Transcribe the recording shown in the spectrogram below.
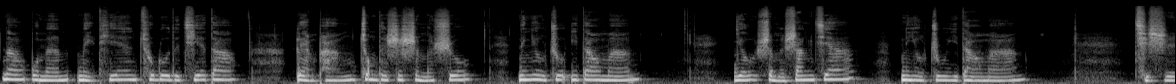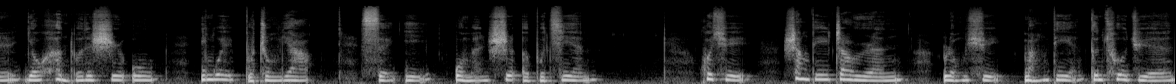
那我们每天出入的街道，两旁种的是什么树？您有注意到吗？有什么商家？你有注意到吗？其实有很多的事物，因为不重要。所以我们视而不见。或许上帝造人，容许盲点跟错觉，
